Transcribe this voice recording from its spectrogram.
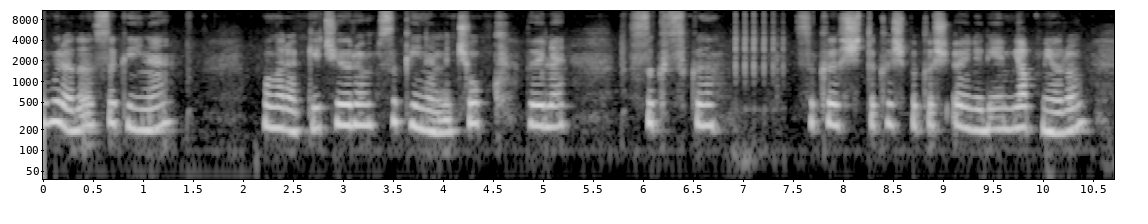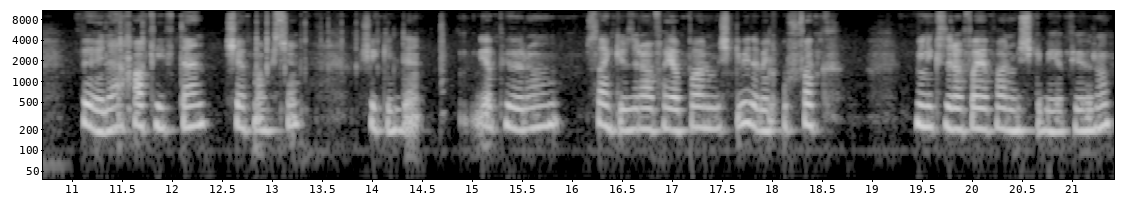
ve burada sık iğne olarak geçiyorum. Sık iğnemi çok böyle sık sıkı sıkış tıkış bıkış öyle diyeyim yapmıyorum. Böyle hafiften şey yapmak için bu şekilde yapıyorum. Sanki zürafa yaparmış gibi de böyle ufak minik zürafa yaparmış gibi yapıyorum.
